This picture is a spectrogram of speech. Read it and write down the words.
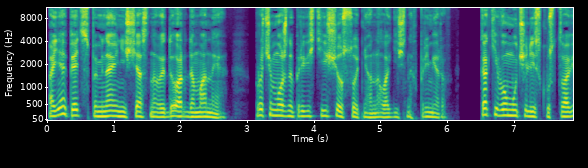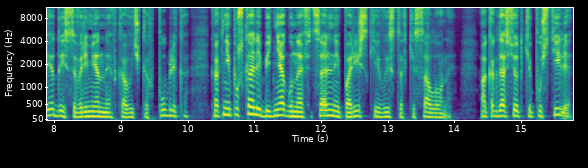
А я опять вспоминаю несчастного Эдуарда Мане. Впрочем, можно привести еще сотню аналогичных примеров как его мучили искусствоведы и современная в кавычках публика, как не пускали беднягу на официальные парижские выставки-салоны, а когда все-таки пустили,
